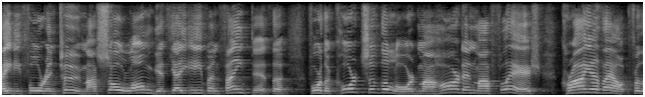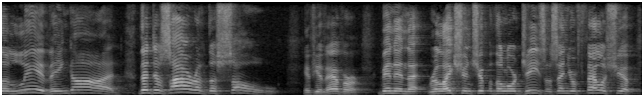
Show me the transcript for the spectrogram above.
84 and 2 My soul longeth, yea, even fainteth, for the courts of the Lord. My heart and my flesh crieth out for the living God, the desire of the soul. If you've ever been in that relationship with the Lord Jesus and your fellowship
